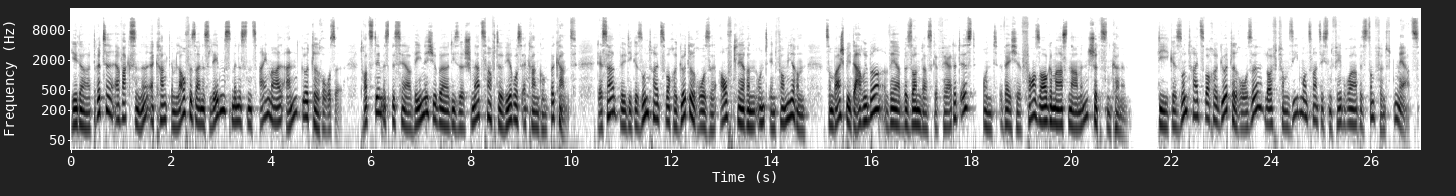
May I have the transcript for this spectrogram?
Jeder dritte Erwachsene erkrankt im Laufe seines Lebens mindestens einmal an Gürtelrose. Trotzdem ist bisher wenig über diese schmerzhafte Viruserkrankung bekannt. Deshalb will die Gesundheitswoche Gürtelrose aufklären und informieren. Zum Beispiel darüber, wer besonders gefährdet ist und welche Vorsorgemaßnahmen schützen können. Die Gesundheitswoche Gürtelrose läuft vom 27. Februar bis zum 5. März.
